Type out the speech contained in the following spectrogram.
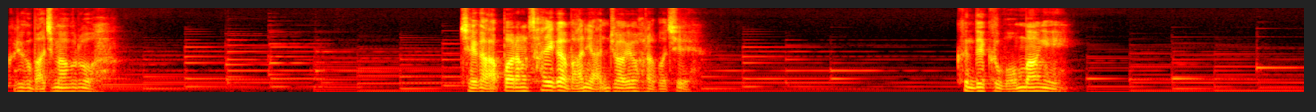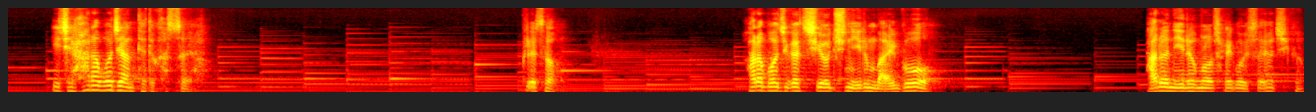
그리고 마지막으로 제가 아빠랑 사이가 많이 안 좋아요, 할아버지. 근데 그 원망이 이제 할아버지한테도 갔어요. 그래서 할아버지가 지어주신 이름 말고 다른 이름으로 살고 있어요, 지금.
